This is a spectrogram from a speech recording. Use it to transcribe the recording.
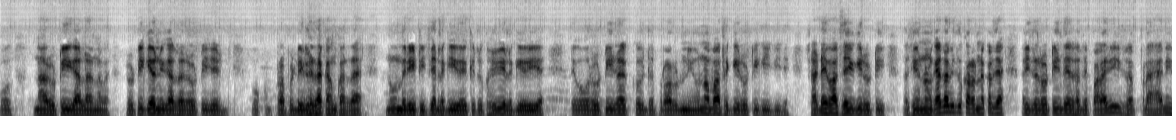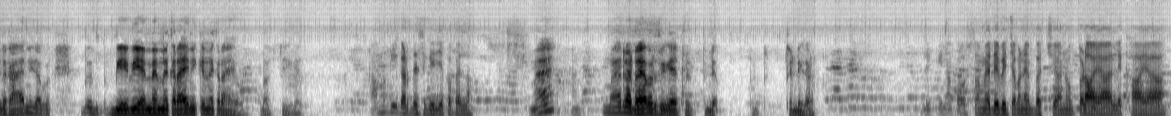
ਉਹ ਨਾ ਰੋਟੀ ਗੱਲ ਨਾ ਰੋਟੀ ਕਿਉਂ ਨਹੀਂ ਕਰਦਾ? ਰੋਟੀ ਜੇ ਉਹ ਪ੍ਰਾਪਰਟੀ ਡੀਲਰ ਦਾ ਕੰਮ ਕਰਦਾ ਹੈ, ਨੂੰ ਮੇਰੀ ਟੀਚਰ ਲੱਗੀ ਹੋਈ ਕਿਤੇ ਕੁਛ ਵੀ ਲੱਗੀ ਹੋਈ ਹੈ ਤੇ ਉਹ ਰੋਟੀ ਦਾ ਕੋਈ ਪ੍ਰੋਬਲਮ ਨਹੀਂ ਉਹਨਾਂ ਵਾਸਤੇ ਕੀ ਰੋਟੀ ਕੀ ਚੀਜ਼ ਹੈ? ਸਾਡੇ ਵਾਸਤੇ ਕੀ ਰੋਟੀ? ਅਸੀਂ ਉਹਨਾਂ ਨੂੰ ਕਹਿੰਦਾ ਵੀ ਤੂੰ ਘਰੋਂ ਨਿਕਲ ਜਾ ਅਸੀਂ ਤਾਂ ਰੋਟੀ ਨਹੀਂ ਦੇ ਸਕਦੇ ਪਾਲਿਆ ਨਹੀਂ ਸਭ ਪੜਾਇਆ ਨਹੀਂ ਲਿਖਾਇਆ ਨਹੀਂ ਸਭ ਬੀ ਬੀ ਐਮ ਐਮ ਕਰਾਇਆ ਨਹੀਂ ਕਿਵੇਂ ਕਰਾਇਆ ਉਹ? ਬਸ ਠੀਕ ਹੈ। ਕੰਮ ਕੀ ਕਰਦੇ ਸੀਗੇ ਜੀ ਆਪਾਂ ਪਹਿਲਾਂ? ਮੈਂ? ਮੈਂ ਤਾਂ ਡਰਾਈਵਰ ਸੀਗਾ ਇੱਥੇ ਪੰਜ- ਚੰਡੀਗੜ੍ਹ। ਲੇਕਿਨ ਆਪਾਂ ਉਸ ਸਮੇਂ ਦੇ ਵਿੱਚ ਆਪਣੇ ਬੱਚਿਆਂ ਨੂੰ ਪੜਾਇਆ ਲਿਖਾਇਆ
